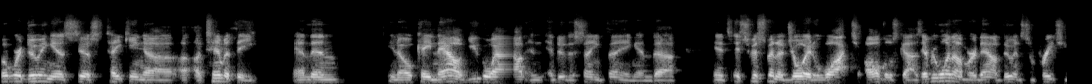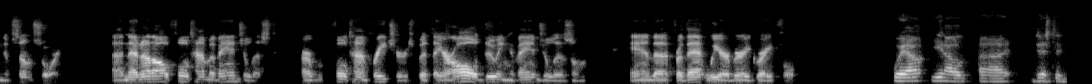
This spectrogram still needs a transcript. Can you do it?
what we're doing is just taking a, a, a Timothy and then, you know, okay, now you go out and, and do the same thing. And uh, it's, it's just been a joy to watch all those guys. Every one of them are now doing some preaching of some sort. And they're not all full-time evangelists or full-time preachers, but they are all doing evangelism. And uh, for that, we are very grateful. Well, you know, uh, just to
